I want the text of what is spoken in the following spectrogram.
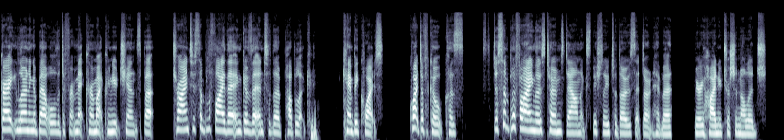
great, learning about all the different macro and micronutrients, but trying to simplify that and give that into the public can be quite quite difficult because just simplifying those terms down, especially to those that don't have a very high nutrition knowledge,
